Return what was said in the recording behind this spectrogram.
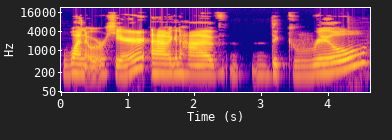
one over here. Uh, we're gonna have the grill.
